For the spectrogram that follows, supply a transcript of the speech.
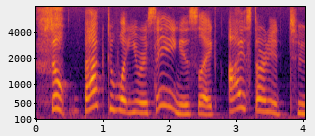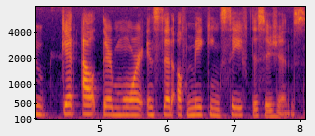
So back to what you were saying is like I started to get out there more instead of making safe decisions.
